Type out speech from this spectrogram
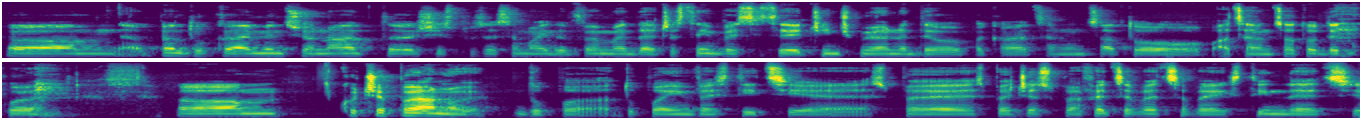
Um, pentru că ai menționat și spusese mai devreme de această investiție de 5 milioane de euro pe care ați anunțat-o, ați anunțat-o de curând. Um, cu ce planuri după, după investiție? Spre, spre ce suprafețe vreți să vă extindeți?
